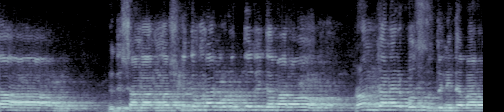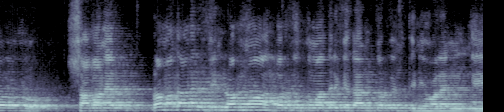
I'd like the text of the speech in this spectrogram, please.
দাও। যদি সাবান মাসকে তোমরা গুরুত্ব দিতে পারো, রমজানের প্রস্তুতি নিতে পারো, সাবানের, রমাদানের যিনি রহমত, বরকত তোমাদেরকে দান করবেন তিনি হলেন কি?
